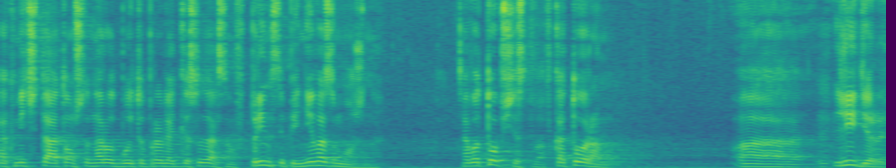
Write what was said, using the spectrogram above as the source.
как мечта о том, что народ будет управлять государством, в принципе невозможно. А вот общество, в котором э, лидеры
